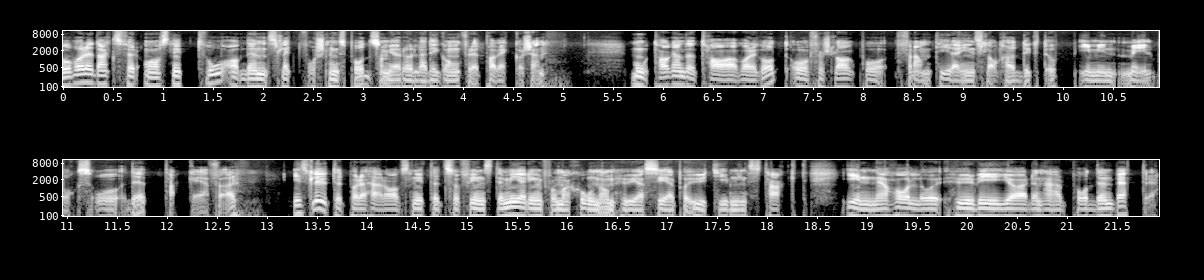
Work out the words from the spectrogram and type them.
Då var det dags för avsnitt två av den släktforskningspodd som jag rullade igång för ett par veckor sedan. Mottagandet har varit gott och förslag på framtida inslag har dykt upp i min mailbox och det tackar jag för. I slutet på det här avsnittet så finns det mer information om hur jag ser på utgivningstakt, innehåll och hur vi gör den här podden bättre.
